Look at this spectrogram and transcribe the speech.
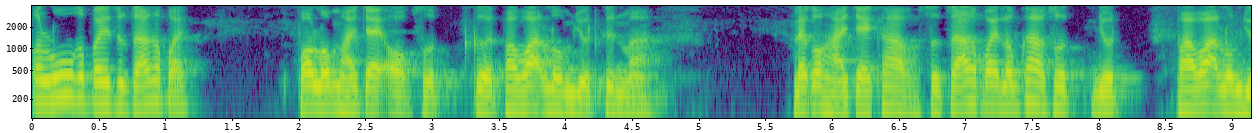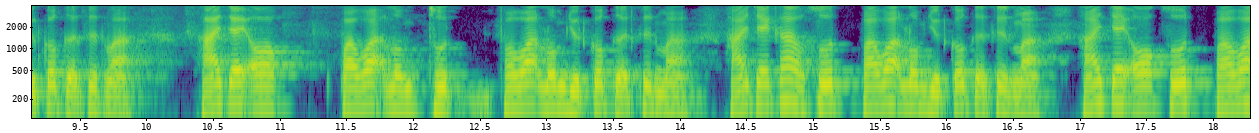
ก็รู้เข้าไปศึกษาเข้าไป พอลมหายใจออกสุด เกิดภาวะลมหยุดขึ้นมา แล้วก็หายใจเข้าศึกษาเข้าไปลมเข้าสุดหยุด ภาวะลมหยุดก็เกิดขึ้นมา หายใจออกภาวะลมสุดภาวะลมหยุดก็เกิดขึ้นมา หายใจเข้าสุดภาวะลมหยุดก็เกิดขึ้นมา หายใจออกสุดภาวะ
